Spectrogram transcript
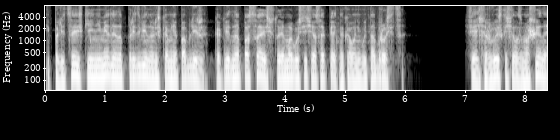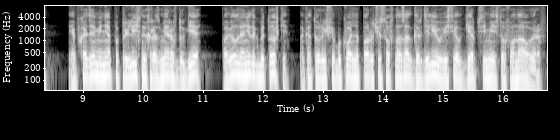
и полицейские немедленно придвинулись ко мне поближе, как видно, опасаясь, что я могу сейчас опять на кого-нибудь наброситься. Фельдшер выскочил из машины и, обходя меня по приличных размеров дуге, повел Леонида к бытовке, на которой еще буквально пару часов назад горделиво висел герб семейства фон Ауэров.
